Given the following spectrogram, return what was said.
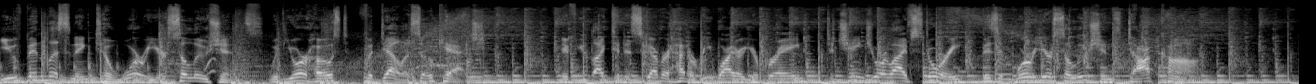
You've been listening to Warrior Solutions with your host, Fidelis Okech. If you'd like to discover how to rewire your brain to change your life story, visit warriorsolutions.com.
